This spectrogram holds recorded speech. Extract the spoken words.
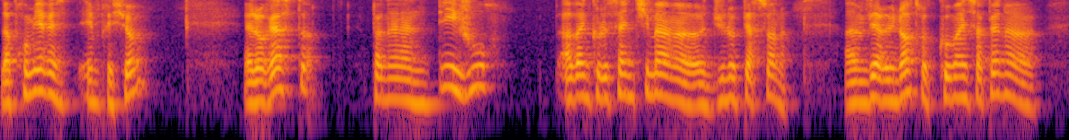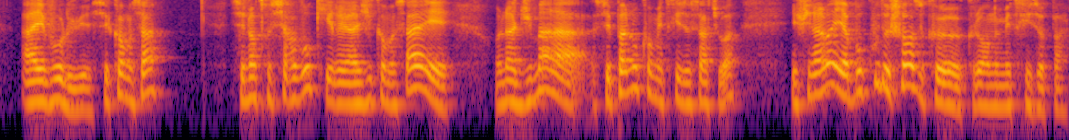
La première impression, elle reste pendant des jours avant que le sentiment euh, d'une personne envers une autre commence à peine euh, à évoluer. C'est comme ça. C'est notre cerveau qui réagit comme ça et on a du mal à. C'est pas nous qu'on maîtrise ça, tu vois. Et finalement, il y a beaucoup de choses que, l'on ne maîtrise pas.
